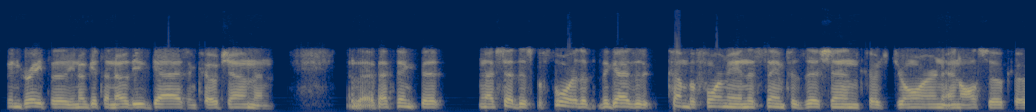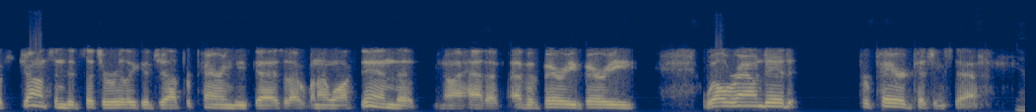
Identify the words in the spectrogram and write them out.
it's been great to you know get to know these guys and coach them. And I think that, and I've said this before, the the guys that come before me in this same position, Coach Jorn and also Coach Johnson, did such a really good job preparing these guys that I, when I walked in, that you know I had a I have a very very well-rounded, prepared pitching staff. Yeah.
